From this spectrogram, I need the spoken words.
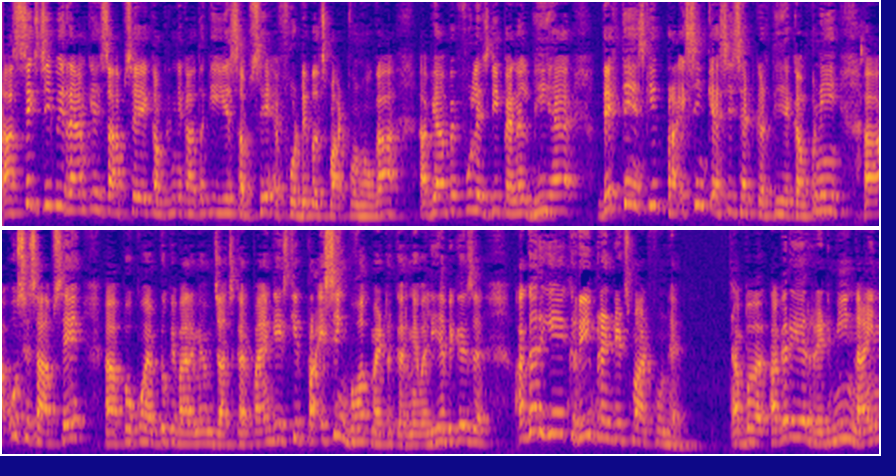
six GB RAM के हिसाब से कंपनी ने कहा था कि ये सबसे अफोर्डेबल स्मार्टफ़ोन होगा। अब यहाँ पे फुल एचडी पैनल भी है। देखते हैं इसकी प्राइसिंग कैसी सेट करती है कंपनी उस हिसाब से पोको एम के बारे में हम जज कर पाएँगे। इसकी प्राइसिंग बहुत मैटर करने वाली है बिकॉज़ अगर ये एक रीब्रांडेड स्मार्टफ़ोन है अब अगर ये Redmi 9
